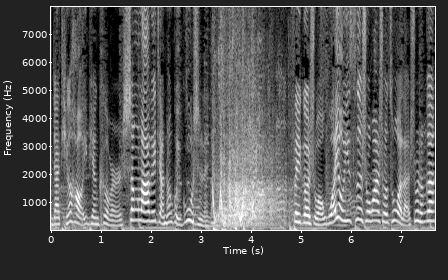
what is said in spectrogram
你家挺好一篇课文，生拉给讲成鬼故事了。飞哥说：“我有一次说话说错了，说成个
